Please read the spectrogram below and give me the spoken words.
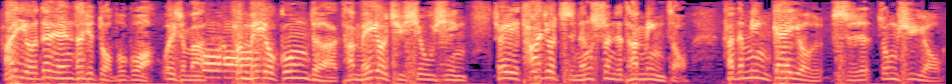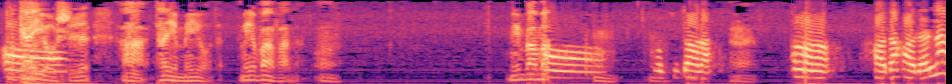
而有的人他就躲不过，为什么？哦他没有功德，他没有去修心，所以他就只能顺着他命走。他的命该有时终须有，不该有时啊，他也没有的，没有办法的，嗯，明白吗？哦嗯我知道了。嗯嗯，好的好的。那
